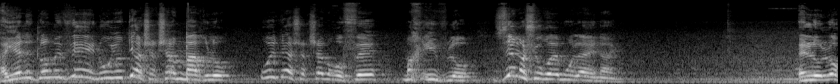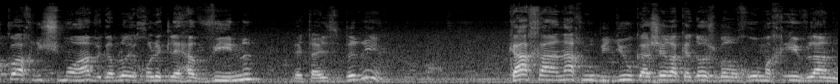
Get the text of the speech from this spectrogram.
הילד לא מבין, הוא יודע שעכשיו מר לו, הוא יודע שעכשיו הרופא מכאיב לו, זה מה שהוא רואה מול העיניים. אין לו לא כוח לשמוע וגם לא יכולת להבין את ההסברים. ככה אנחנו בדיוק כאשר הקדוש ברוך הוא מכאיב לנו.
